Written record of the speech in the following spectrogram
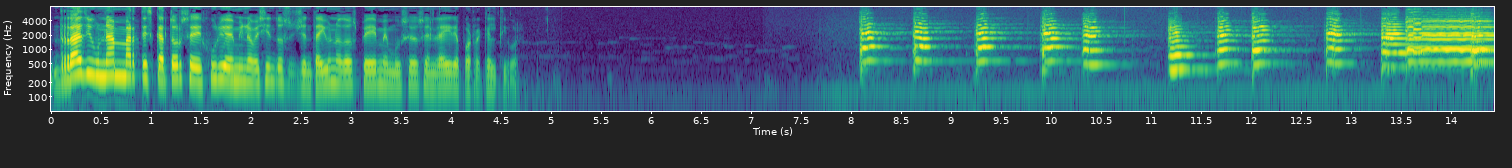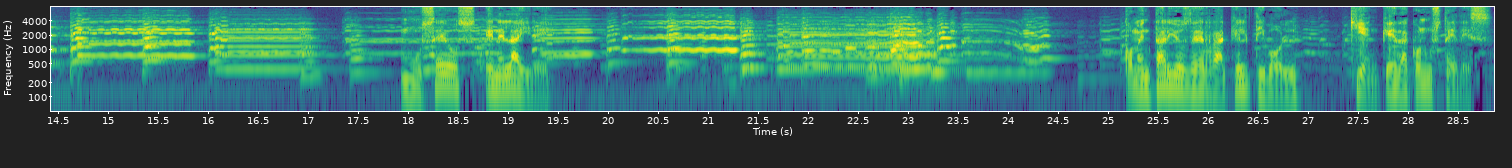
Radio UNAM, martes 14 de julio de 1981, 2 pm, Museos en el Aire por Raquel Tibol. Museos en el Aire. Comentarios de Raquel Tibol, quien queda con ustedes.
